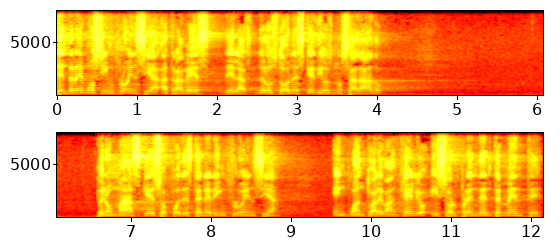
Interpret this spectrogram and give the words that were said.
tendremos influencia a través de, de los dones que Dios nos ha dado. Pero más que eso puedes tener influencia en cuanto al Evangelio y sorprendentemente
